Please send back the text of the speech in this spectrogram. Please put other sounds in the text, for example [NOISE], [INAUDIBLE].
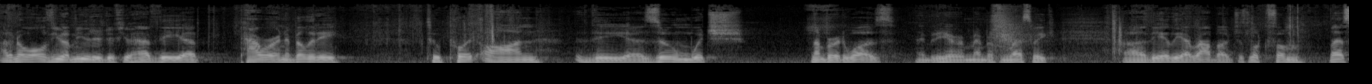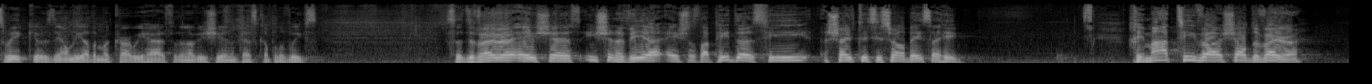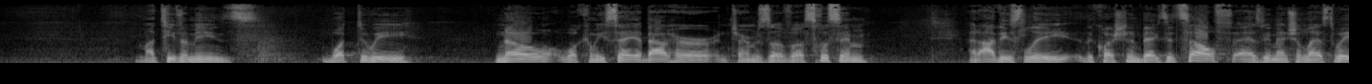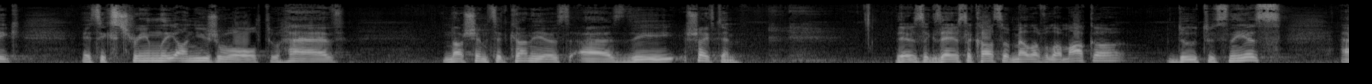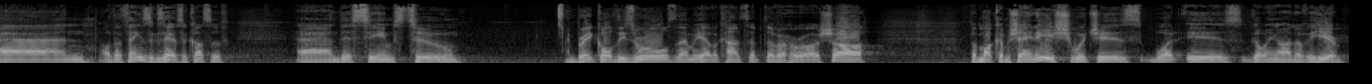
I don't know, all of you are muted if you have the uh, power and ability to put on the uh, Zoom which number it was. Anybody here remember from last week? Uh, the Aliyah Rabbah, just look from last week. It was the only other Makar we had for the Navi Shir in the past couple of weeks. So Devera Eshes, Isha Navia, Eshes Lapidas, he Shaiftis Yisrael Beisahi. Chima Tiva Shal Devera. Mativa means what do we know? What can we say about her in terms of uh, schusim? And obviously, the question begs itself, as we mentioned last week, it's extremely unusual to have Nashim Tzidkanias as the Shaftim. There's Xeris Akas of Melech due to Tznias and other things, Xeris Akasov. And this seems to break all these rules, then we have a concept of a Hara Shah, but Makam Shainish, which is what is going on over here.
